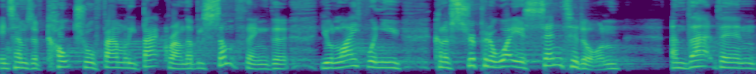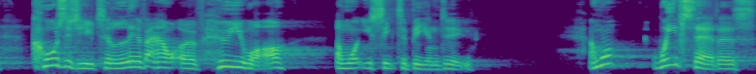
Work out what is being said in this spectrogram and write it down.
in terms of cultural family background. There'll be something that your life, when you kind of strip it away, is centered on. And that then causes you to live out of who you are and what you seek to be and do. And what we've said as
